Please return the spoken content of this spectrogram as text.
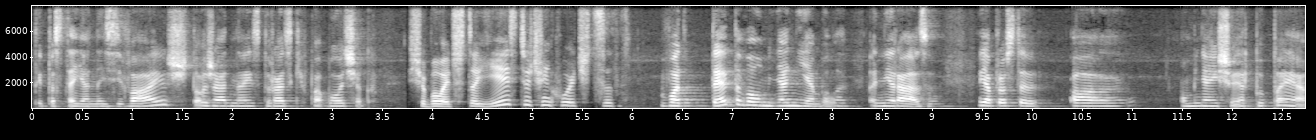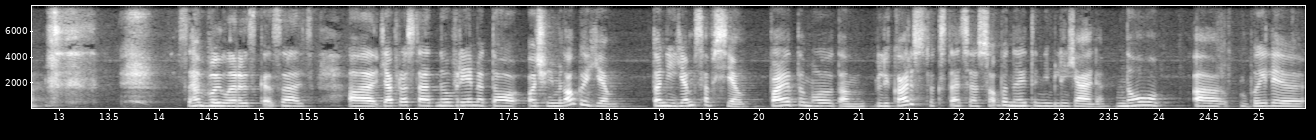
ты постоянно зеваешь, тоже одна из дурацких побочек. Еще бывает, что есть очень хочется. Вот этого у меня не было ни разу. Я просто а, у меня еще РПП. Забыла рассказать. А, я просто одно время то очень много ем, то не ем совсем. Поэтому там лекарства, кстати, особо на это не влияли. Но а, были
